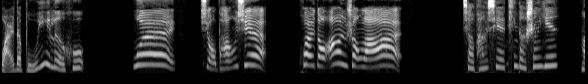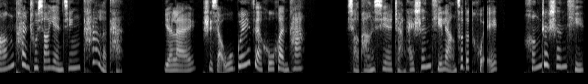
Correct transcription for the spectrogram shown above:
玩的不亦乐乎。喂，小螃蟹，快到岸上来！小螃蟹听到声音，忙探出小眼睛看了看，原来是小乌龟在呼唤它。小螃蟹展开身体两侧的腿，横着身体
